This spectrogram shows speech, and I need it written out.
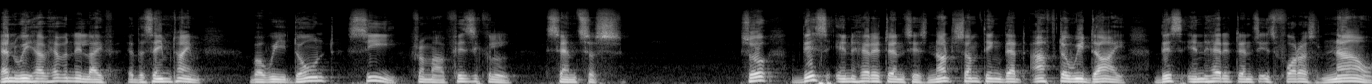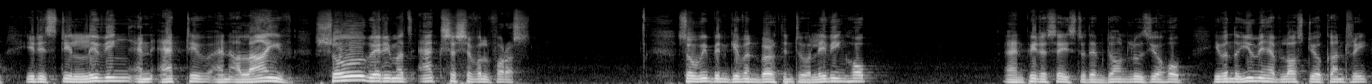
and we have heavenly life at the same time, but we don't see from our physical senses. So, this inheritance is not something that after we die, this inheritance is for us now. It is still living and active and alive, so very much accessible for us. So, we've been given birth into a living hope. And Peter says to them, Don't lose your hope. Even though you may have lost your country,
